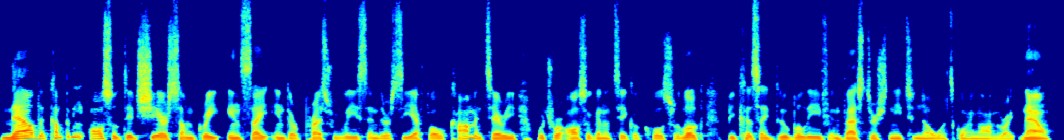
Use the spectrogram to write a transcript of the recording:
Now, the company also did share some great insight in their press release and their CFO commentary, which we're also going to take a closer look because I do believe investors need to know what's going on right now.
